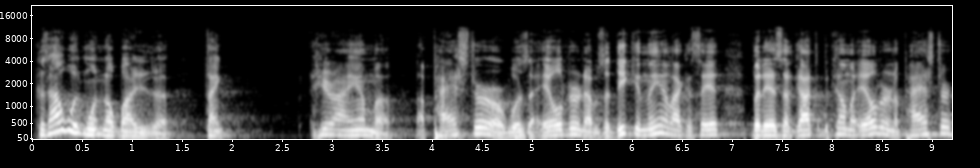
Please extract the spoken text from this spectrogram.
Because I wouldn't want nobody to think, here I am a, a pastor or was an elder, and I was a deacon then, like I said, but as I got to become an elder and a pastor,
